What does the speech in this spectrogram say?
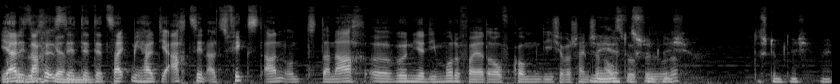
Ja, die würde Sache ist, der, der, zeigt mir halt die 18 als Fixed an und danach äh, würden ja die Modifier draufkommen, die ich ja wahrscheinlich dann Nee, das auswürfel, stimmt oder? nicht. Das stimmt nicht. Nee.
